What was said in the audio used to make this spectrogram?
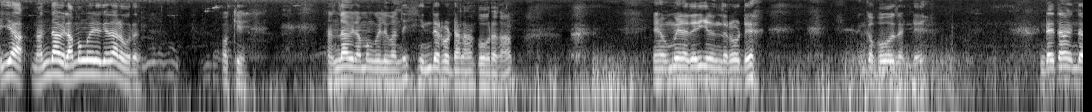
ஐயா நந்தாவில் அம்மன் கோயிலுக்கு எதாவது ஒரு? ஓகே. நந்தாவில் அம்மன் கோயிலுக்கு வந்து இந்த ரோட்டெல்லாம் போகிறதாம் எனக்கு உண்மையில் தெரியல இந்த ரோடு இங்கே போகுதுண்டு. இன்றைக்கு தான் இந்த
